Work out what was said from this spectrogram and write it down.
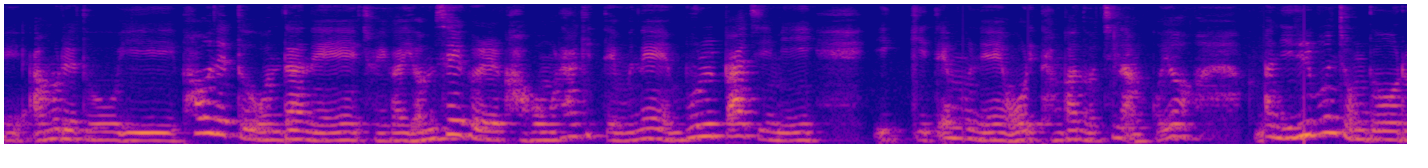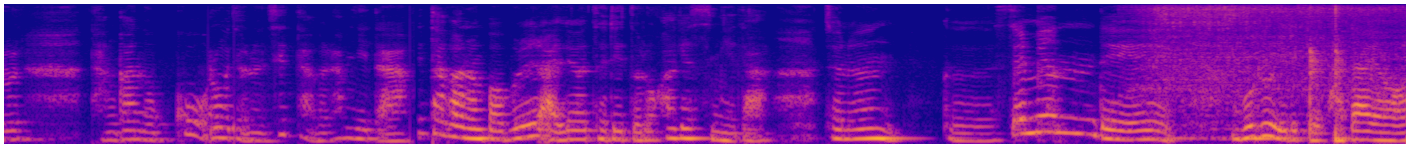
예, 아무래도 이 파워네트 원단에 저희가 염색을 가공을 하기 때문에 물 빠짐이 있기 때문에 오래 담가 놓지는 않고요. 한 1분 정도를 담가 놓고 저는 세탁을 합니다. 세탁하는 법을 알려드리도록 하겠습니다. 저는 그 세면대에 물을 이렇게 받아요.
